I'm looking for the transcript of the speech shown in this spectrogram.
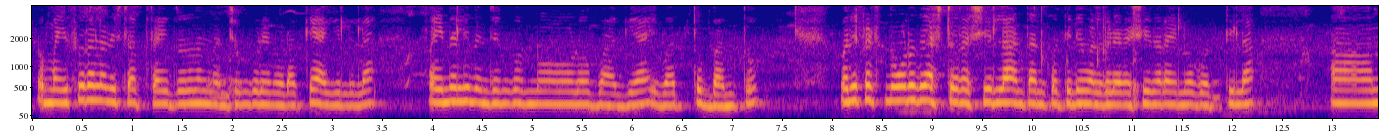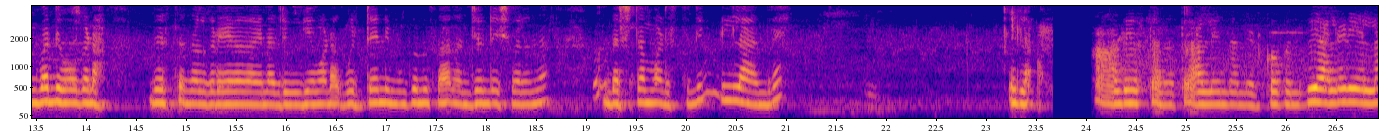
ಸೊ ಮೈಸೂರಲ್ಲಿ ನಾನು ಇಷ್ಟು ಹತ್ರ ಇದ್ರೂ ನಂಗೆ ನಂಜನಗೂಡೆ ನೋಡೋಕ್ಕೆ ಆಗಿರಲಿಲ್ಲ. ಫೈನಲಿ ನಂಜನಗೂಡು ನೋಡೋ ಭಾಗ್ಯ ಇವತ್ತು ಬಂತು. ಬನ್ನಿ ಫ್ರೆಂಡ್ಸ್ ನೋಡಿದ್ರೆ ಅಷ್ಟು ರಶ್ ಇಲ್ಲ ಅಂತ ಅನ್ಕೋತೀನಿ. ಒಳಗಡೆ ರಶ್ ಇದಾರ ಇಲ್ವೋ ಗೊತ್ತಿಲ್ಲ. ಬನ್ನಿ ಹೋಗೋಣ. ದೇವಸ್ಥಾನದ ಒಳಗಡೆ ಏನಾದರೂ ವೀಡಿಯೋ ಮಾಡೋಕೆ ಬಿಟ್ಟರೆ ನಿಮಗೂ ಸಹ ನಂಜುಂಡೇಶ್ವರನ ದರ್ಶನ ಮಾಡಿಸ್ತೀನಿ. ಇಲ್ಲ ಅಂದರೆ ಇಲ್ಲ. ಆ, ದೇವಸ್ಥಾನ ಹತ್ರ ಅಲ್ಲಿಂದ ನಡ್ಕೊ ಬಂದ್ವಿ. ಆಲ್ರೆಡಿ ಎಲ್ಲ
